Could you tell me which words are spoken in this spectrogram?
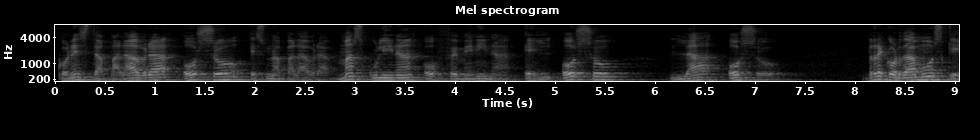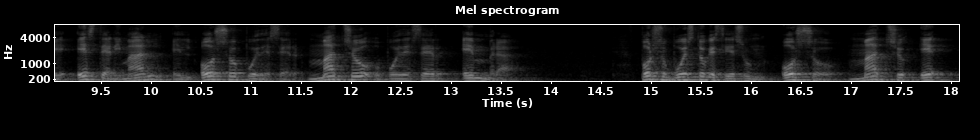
con esta palabra, oso es una palabra masculina o femenina. El oso, la oso. Recordamos que este animal, el oso, puede ser macho o puede ser hembra. Por supuesto que si es un oso macho, eh,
